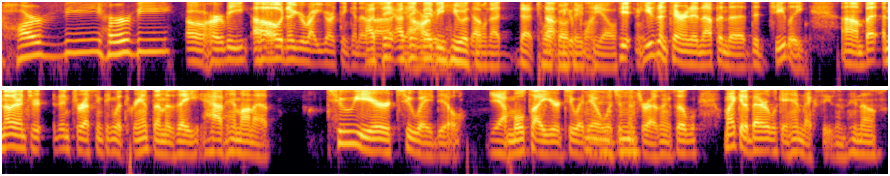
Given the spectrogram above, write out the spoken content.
Harvey Hervey. Oh, Herbie. Oh no, you're right. You are thinking of. I think uh, I yeah, think maybe he was the one that that tore That's both. ACLs. He, has been tearing it up in the, the G League. Um, but another inter- interesting thing with Grantham is they have him on a two year, two way deal. Yeah. Multi year, two way deal, which is Mhm. interesting. So we might get a better look at him next season. Who knows?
